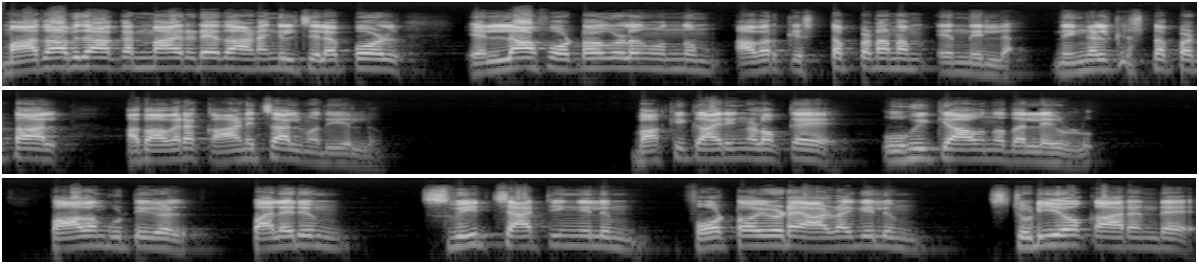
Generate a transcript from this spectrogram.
മാതാപിതാക്കന്മാരുടേതാണെങ്കിൽ ചിലപ്പോൾ എല്ലാ ഫോട്ടോകളും ഒന്നും അവർക്ക് ഇഷ്ടപ്പെടണം എന്നില്ല. നിങ്ങൾക്ക് ഇഷ്ടപ്പെട്ടാൽ അത് അവരെ കാണിച്ചാൽ മതിയല്ലോ. ബാക്കി കാര്യങ്ങളൊക്കെ ഊഹിക്കാവുന്നതല്ലേ ഉള്ളൂ. പാവം കുട്ടികൾ പലരും സ്വീറ്റ് ചാറ്റിങ്ങിലും ഫോട്ടോയുടെ അഴകിലും സ്റ്റുഡിയോക്കാരന്റെ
